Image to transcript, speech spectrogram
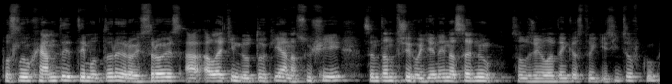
poslouchám ty, ty motory Rolls-Royce a, a letím do Tokia na suši, jsem tam tři hodiny, nasednu, samozřejmě letenka stojí tisícovku,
